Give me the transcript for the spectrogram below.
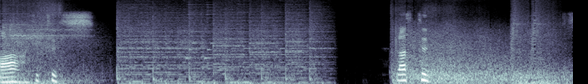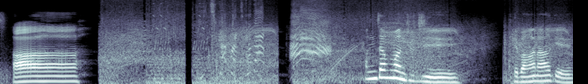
아, 히트. 씨. 라스트. 아. 한 장만 주지. 개방 하나 하게.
